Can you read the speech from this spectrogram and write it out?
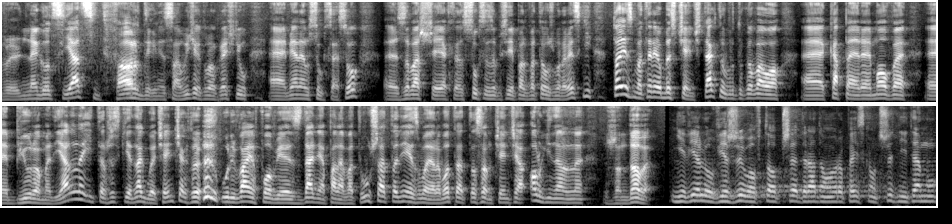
w negocjacji twardych niesamowicie, które określił e, mianem sukcesu, e, zobaczcie jak ten sukces opisuje pan Mateusz Morawiecki, to jest materiał bez cięć. Tak to wyprodukowało e, KPRM-owe e, biuro medialne i te wszystkie nagłe cięcia, które urywają w połowie zdania pana Mateusza, to nie jest moja robota, to są cięcia oryginalne, rządowe. Niewielu wierzyło w to przed Radą Europejską trzy dni temu,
